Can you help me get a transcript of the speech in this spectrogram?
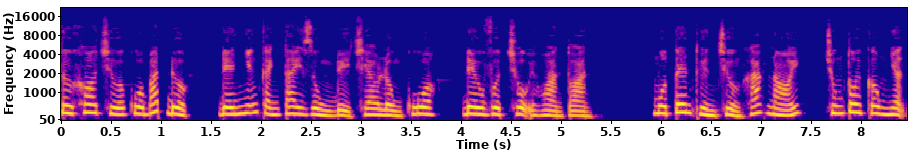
Từ kho chứa cua bắt được, đến những cánh tay dùng để treo lồng cua, đều vượt trội hoàn toàn. Một tên thuyền trưởng khác nói, chúng tôi công nhận,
